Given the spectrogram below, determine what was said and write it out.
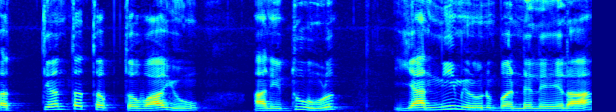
अत्यंत तप्त वायू आणि धूळ यांनी मिळून बनलेला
